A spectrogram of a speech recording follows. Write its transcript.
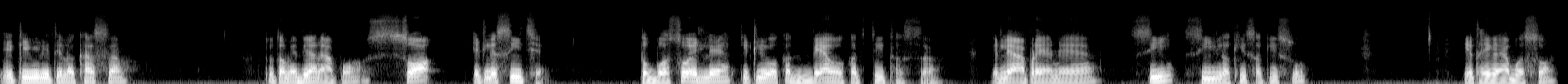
એ કેવી રીતે લખાશે? તો તમે ધ્યાન આપો, સો એટલે સી છે. તો બસો એટલે કેટલી વખત? બે વખત સી થશે. એટલે આપણે એને સી સી લખી શકીશું. એ થઈ ગયા બસો.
